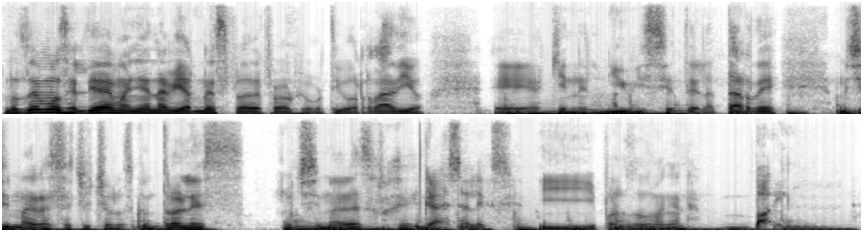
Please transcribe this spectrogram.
nos vemos el día de mañana, viernes, para Programa Informativo Radio, eh, aquí en el Newbies, 7 de la tarde. Muchísimas gracias, Chucho, en los controles. Muchísimas gracias, Jorge. Gracias, Alex. Y pues nos vemos mañana. Bye.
